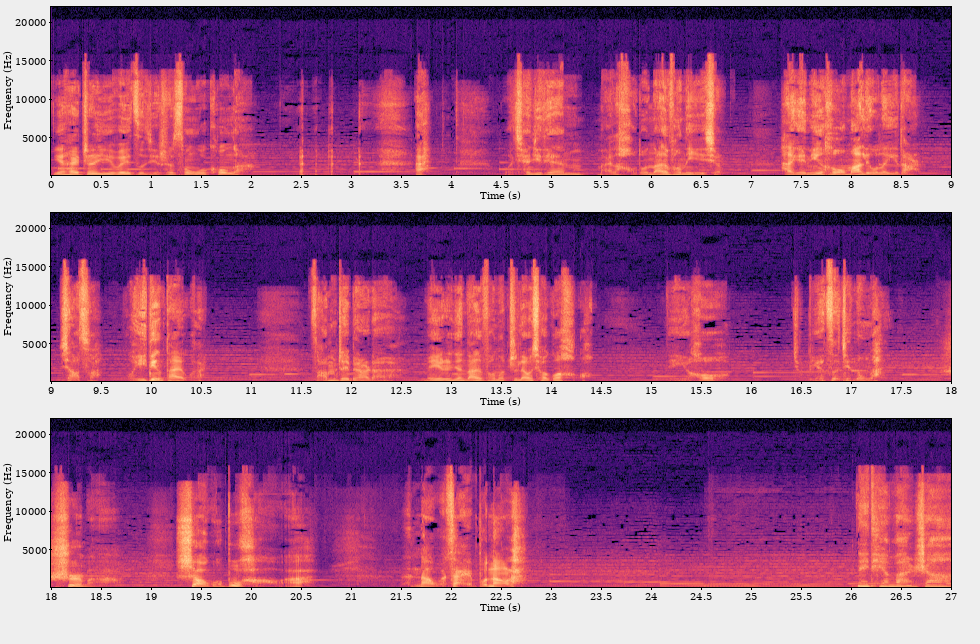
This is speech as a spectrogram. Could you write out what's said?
您还真以为自己是孙悟空啊？哎。我前几天买了好多南方的银杏，还给您和我妈留了一袋下次我一定带过来。咱们这边的没人家南方的治疗效果好，您以后就别自己弄了。是吗？效果不好啊？那我再也不弄了。那天晚上，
